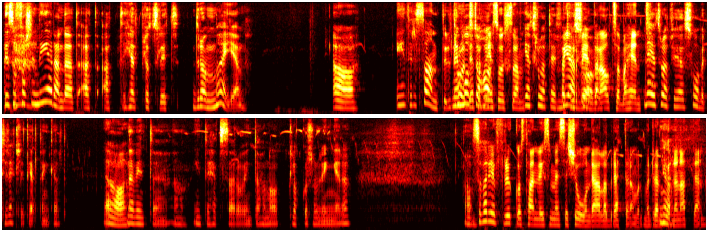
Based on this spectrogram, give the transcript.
Det är så fascinerande att, att, att helt plötsligt drömma igen. Ja, intressant. Du tror att det är för att vi är så liksom, jag tror att det är för att vi bearbetar allt som har hänt? Nej, jag tror att vi sover tillräckligt helt enkelt. Ja. När vi inte, ja, inte hetsar och inte har några klockor som ringer. Ja. Så varje frukost har ni liksom en session där alla berättar om vad de har drömt ja. under natten.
